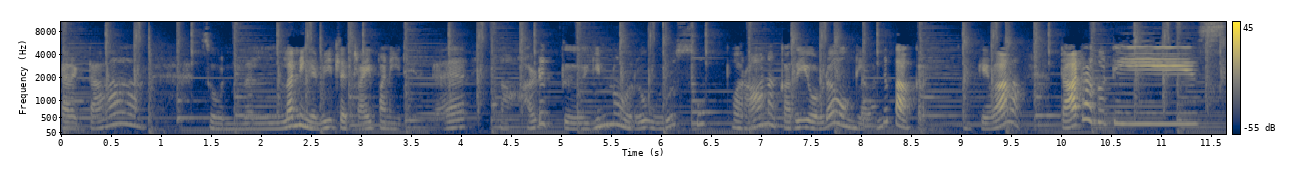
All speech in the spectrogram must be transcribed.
கரெக்டாக ஸோ இதெல்லாம் நீங்கள் வீட்டில் ட்ரை பண்ணிட்டு இருங்க. நான் அடுத்து இன்னொரு ஒரு சூப்பரான கதையோடு உங்களை வந்து பார்க்குறேன். では、ダダグティース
